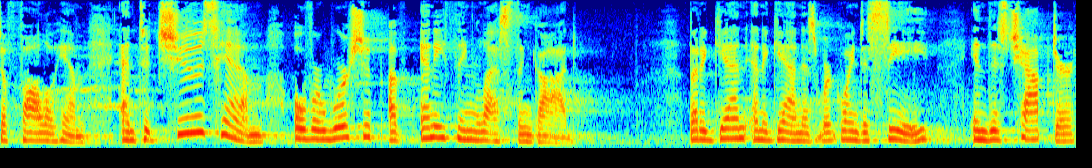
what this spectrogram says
to follow him and to choose him over worship of anything less than God. But again and again, as we're going to see in this chapter,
